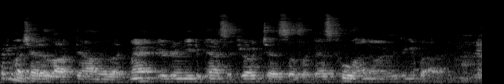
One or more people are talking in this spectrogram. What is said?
pretty much had it locked down. They're like, Matt, you're going to need to pass a drug test. I was like, that's cool. I know everything about it.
